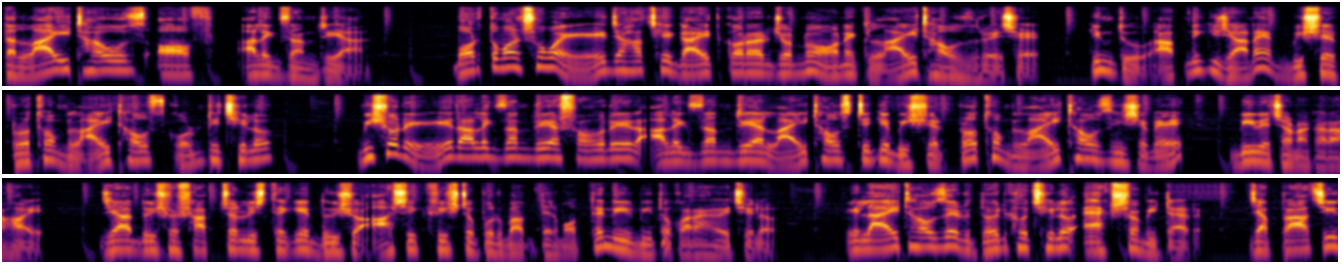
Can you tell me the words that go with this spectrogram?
The lighthouse of Alexandria. বর্তমান সময়ে জাহাজকে গাইড করার জন্য অনেক লাইট হাউস রয়েছে। কিন্তু আপনি কি জানেন বিশ্বের প্রথম লাইট হাউস কোনটি ছিল? মিশরের আলেকজান্দ্রিয়া শহরের আলেকজান্দ্রিয়া লাইট হাউসটিকে বিশ্বের প্রথম লাইট হাউস হিসেবে বিবেচনা করা হয়, যা দুইশো সাতচল্লিশ থেকে দুইশো আশি খ্রিস্টপূর্বাব্দের মধ্যে নির্মিত করা হয়েছিল। এই লাইট হাউসের দৈর্ঘ্য ছিল একশো মিটার, যা প্রাচীন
